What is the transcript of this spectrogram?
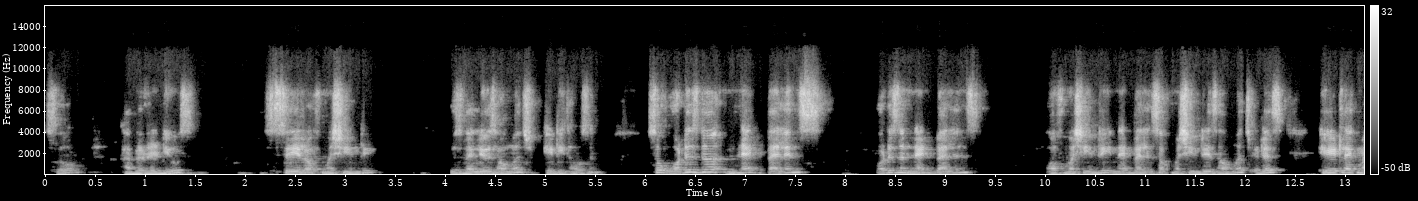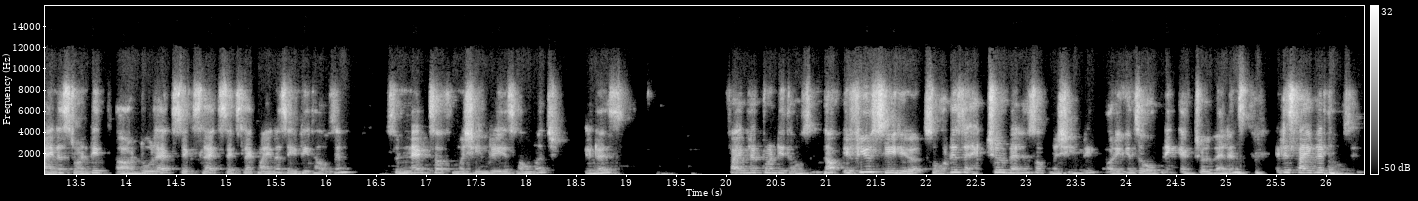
So I will reduce sale of machinery. This value is how much? 80,000. So what is the net balance? What is the net balance of machinery? Net balance of machinery is how much? It is 8 lakh minus 20, uh, 2 lakh, 6 lakh, 6 lakh minus 80,000. So nets of machinery is how much? It is 5 lakh 20,000. Now, if you see here, so what is the actual balance of machinery or you can say opening actual balance? It is 5 lakh 1,000.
